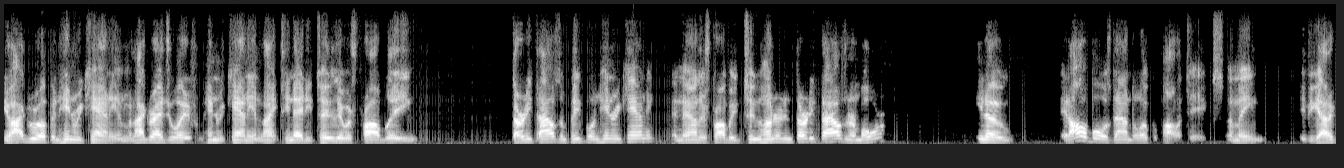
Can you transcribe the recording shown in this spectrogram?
you know, I grew up in Henry County, and when I graduated from Henry County in 1982, there was probably 30,000 people in Henry County, and now there's probably 230,000 or more. You know, it all boils down to local politics. I mean, if you got to,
